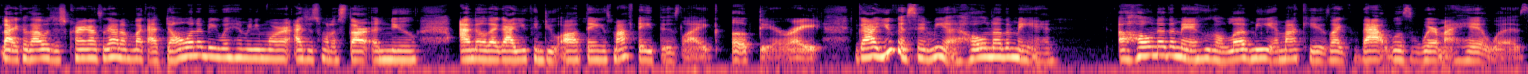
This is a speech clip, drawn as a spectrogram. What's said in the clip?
like because i was just crying out to god. I'm like i don't want to be with him anymore. I just want to start anew. I know that god you can do all things. My faith is like up there right? God you can send me a whole nother man a whole nother man who's gonna love me and my kids. Like that was where my head was.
